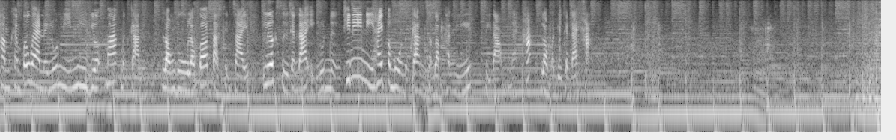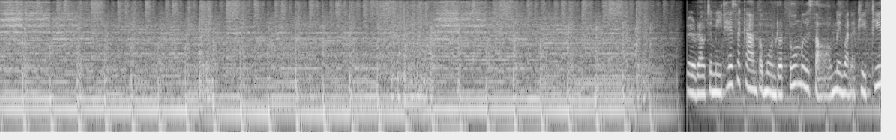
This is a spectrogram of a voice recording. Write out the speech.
ทำแคมเปอร์แวนในรุ่นนี้มีเยอะมากเหมือนกัน ลองดูแล้วก็ตัดสินใจเลือกซื้อกันได้อีกรุ่นหนึ่ง ที่นี่มีให้ประมูลเหมือนกันสำหรับคันนี้สีดำนะคะ เรามาดูกันได้ค่ะ โดยเราจะมีเทศกาลประมูลรถตู้มือ2ในวันอาทิตย์ที่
